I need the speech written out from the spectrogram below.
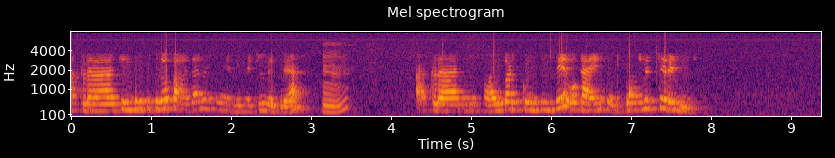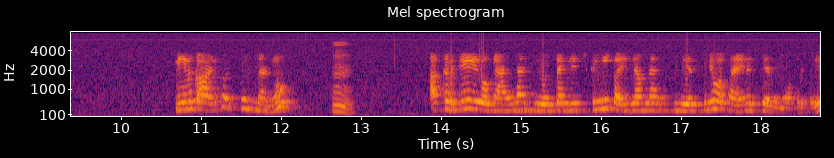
అక్కడ చిన్న తిరుపతిలో పాదాలు ఉంటాయండి మెట్ల దగ్గర. అక్కడ నేను కాలు పడుకుంటుంటే ఒక ఆయన పెద్ద ఆయన వచ్చారండి. నేను కాళ్ళు పడుకుంటున్నాను. అక్కడికి ఒక ఆయన జోలు తగిలించుకుని పైజామా లాంటివి వేసుకుని ఒక ఆయన వచ్చారండి అక్కడికి.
